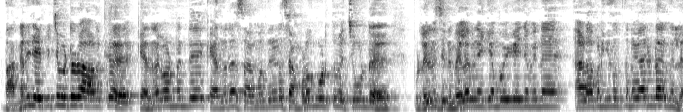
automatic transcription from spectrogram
അപ്പൊ അങ്ങനെ ജയിപ്പിച്ചു വിട്ട ഒരാൾക്ക് കേന്ദ്ര ഗവൺമെന്റ് കേന്ദ്ര സഹമന്ത്രിയുടെ ശമ്പളം കൊടുത്ത് വെച്ചുകൊണ്ട് പുള്ളിയൊരു സിനിമയിൽ അഭിനയിക്കാൻ പോയി കഴിഞ്ഞാൽ പിന്നെ ആളെ പണിക്ക് നിർത്തേണ്ട കാര്യം ഉണ്ടായിരുന്നില്ല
